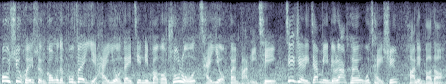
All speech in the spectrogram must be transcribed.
后续毁损公物的部分也还有待鉴定报告出炉才有办法厘清。记者李佳明、刘亮亨、吴彩勋花莲报道。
